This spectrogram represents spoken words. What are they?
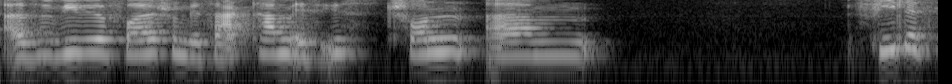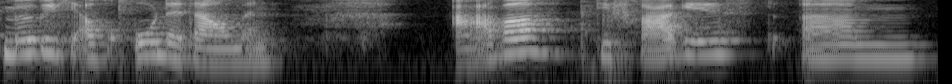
also wie wir vorher schon gesagt haben, es ist schon ähm, vieles möglich auch ohne Daumen. Aber die Frage ist, ähm,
